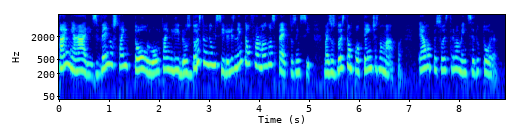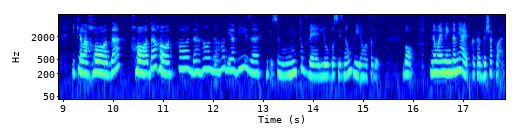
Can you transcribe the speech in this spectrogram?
tá em Ares, Vênus tá em Touro ou tá em Libra, os dois estão em domicílio, eles nem estão formando aspectos em si, mas os dois estão potentes no mapa. É uma pessoa extremamente sedutora. E que ela roda, roda, roda, roda, roda, roda e avisa. Isso é muito velho, vocês não viram eu fazer isso. Bom, não é nem da minha época, quero deixar claro.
